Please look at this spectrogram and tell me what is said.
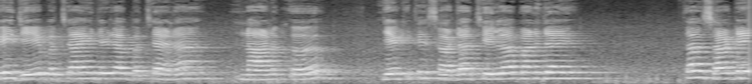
ਵੀ ਜੇ ਬੱਚਾ ਇਹ ਜਿਹੜਾ ਬੱਚਾ ਹੈ ਨਾ, ਨਾਨਕ, ਜੇ ਕਿਤੇ ਸਾਡਾ ਚੇਲਾ ਬਣ ਜਾਏ, ਤਾਂ ਸਾਡੇ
